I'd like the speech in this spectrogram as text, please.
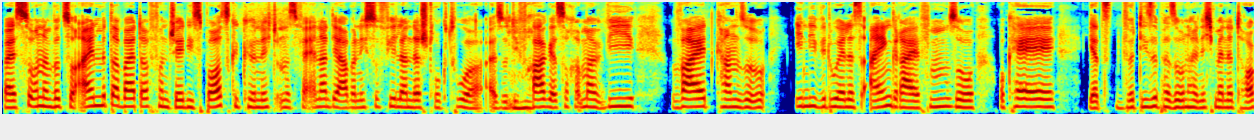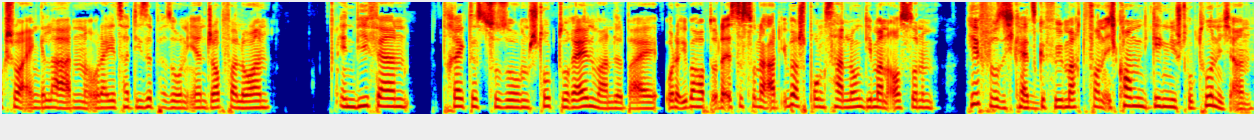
Weißt du, und dann wird so ein Mitarbeiter von JD Sports gekündigt und es verändert ja aber nicht so viel an der Struktur. Also die Frage ist auch immer, wie weit kann so individuelles Eingreifen, so, okay, jetzt wird diese Person halt nicht mehr in eine Talkshow eingeladen oder jetzt hat diese Person ihren Job verloren. Inwiefern trägt es zu so einem strukturellen Wandel bei oder überhaupt, oder ist es so eine Art Übersprungshandlung, die man aus so einem Hilflosigkeitsgefühl macht von, ich komme gegen die Struktur nicht an?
